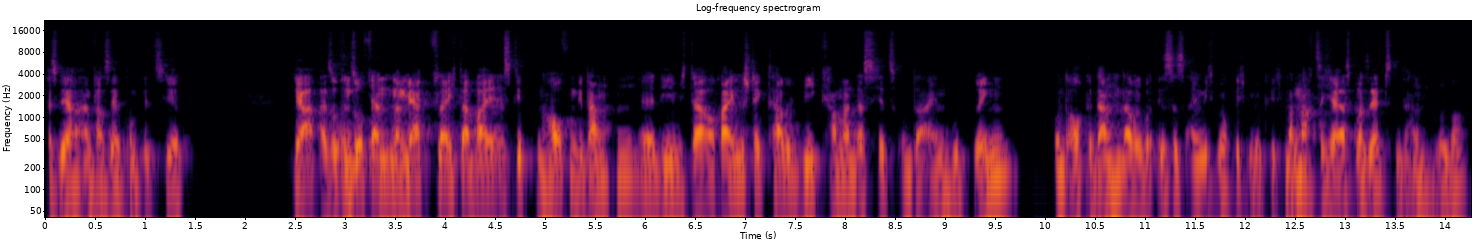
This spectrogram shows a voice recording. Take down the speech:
es wäre einfach sehr kompliziert. Ja, also insofern, man merkt vielleicht dabei, es gibt einen Haufen Gedanken, äh, die ich da auch reingesteckt habe. Wie kann man das jetzt unter einen Hut bringen? Und auch Gedanken darüber, ist es eigentlich wirklich möglich? Man macht sich ja erstmal selbst Gedanken drüber.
